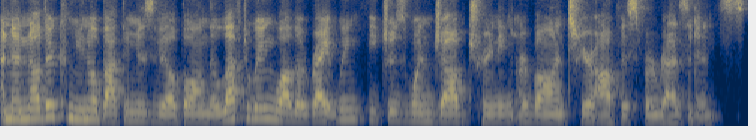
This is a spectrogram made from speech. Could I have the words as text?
And another communal bathroom is available on the left wing, while the right wing features one job training or volunteer office for residents.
